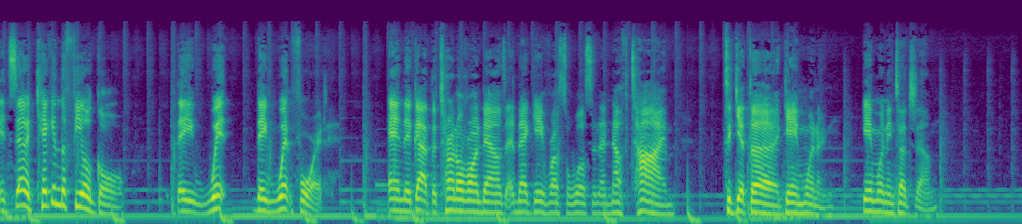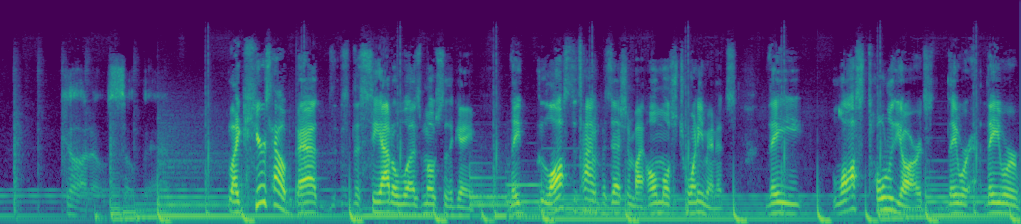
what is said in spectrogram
instead of kicking the field goal, they went they went for it, and they got the turnover on downs, and that gave Russell Wilson enough time to get the game winning game winning touchdown. God, that was so bad. like here's how bad the Seattle was most of the game. They lost the time of possession by almost 20 minutes. They lost total yards. They were they were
